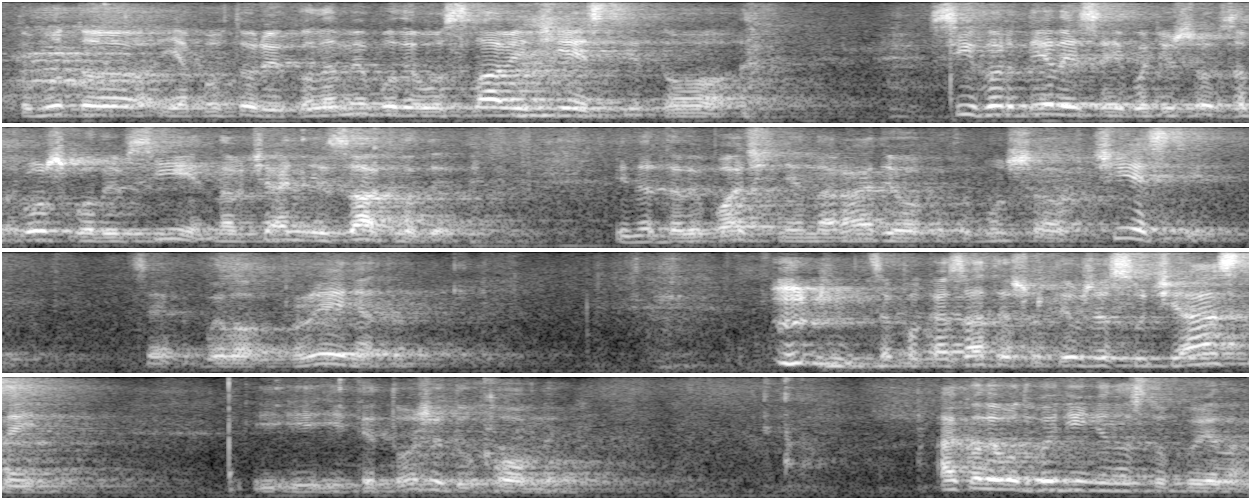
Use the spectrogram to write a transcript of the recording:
Тому то я повторюю, коли ми були у славі честі, то всі гордилися і батюшок запрошували всі навчальні заклади і на телебачення, і на радіо, тому що в честі це було прийнято. Це показати, що ти вже сучасний і, і, і ти теж духовний. А коли от годіння наступила,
